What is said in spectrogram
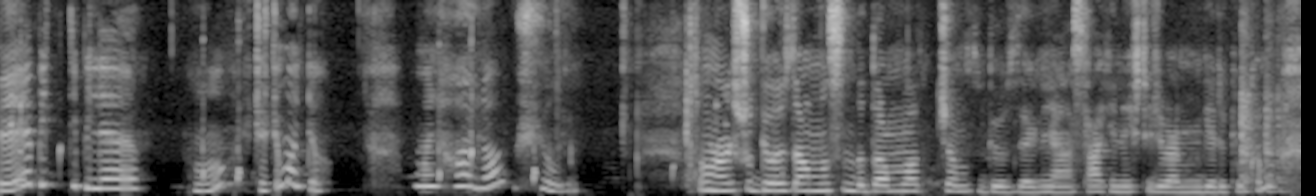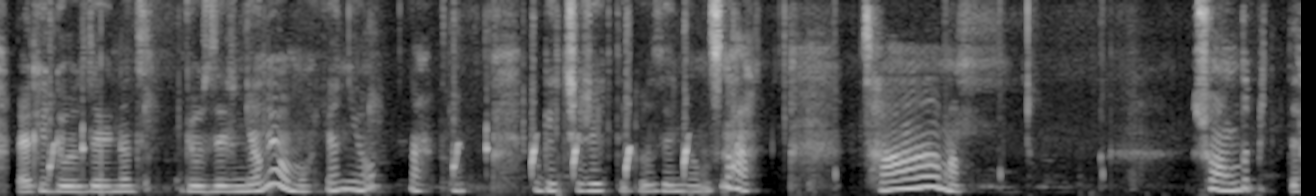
Ve bitti bile. Hı, hiç acımadı. Ama hala üşüyorum. Sonra şu göz damlasını da damlatacağım gözlerine. Yani sakinleştirici vermem gerek yok ama belki gözlerine gözlerin yanıyor mu? Yanıyor. Heh, tamam. Bu geçecek de gözlerin yanmasını. Heh. Tamam. Şu anda bitti.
